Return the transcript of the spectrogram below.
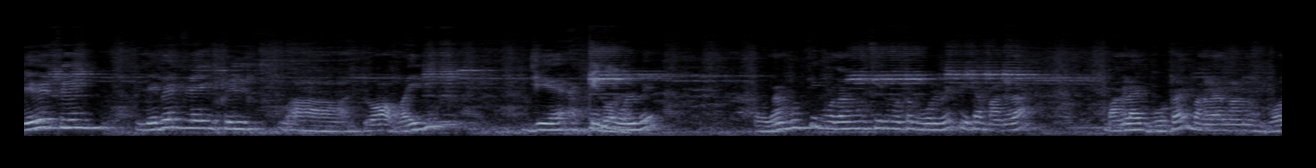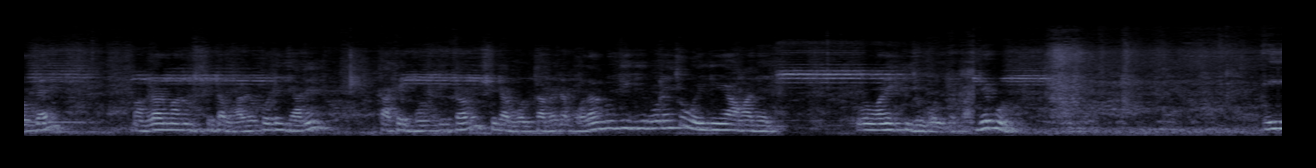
level playing level playing field দেওয়া হয়নি যে একটি বলবে প্রধানমন্ত্রী প্রধানমন্ত্রীর মতো বলবেন এটা বাংলা বাংলায় ভোট হয় বাংলার মানুষ ভোট দেয় বাংলার মানুষ সেটা ভালো করে জানেন কাকে ভোট দিতে হবে সেটা বলতে হবে। এটা প্রধানমন্ত্রী কী বলেছে, ওই নিয়ে আমাদের এবং অনেক কিছু বলতে পারে। দেখুন, এই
